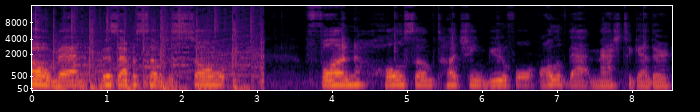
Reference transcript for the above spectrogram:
Oh man, this episode was just so fun, wholesome, touching, beautiful, all of that mashed together.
